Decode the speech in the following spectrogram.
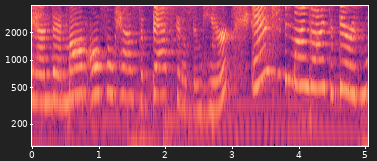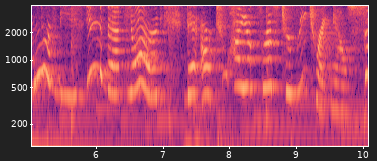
And then Mom also has the basket of them here. And keep in mind, guys, that there is more of these in the backyard that are too high up for us to reach right now. So,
